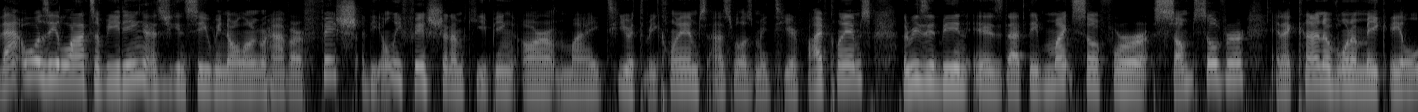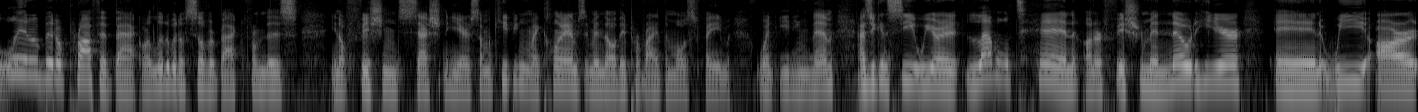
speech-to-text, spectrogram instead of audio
That was a lot of eating. As you can see, we no longer have our fish. The only fish that I'm keeping are my tier 3 clams as well as my tier 5 clams. The reason being is that they might sell for some silver and I kind of want to make a little bit of profit back or a little bit of silver back from this, you know, fishing session here. So I'm keeping my clams even though they provide the most fame when eating them. As you can see, we are level 10 on our fisherman node here and we are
